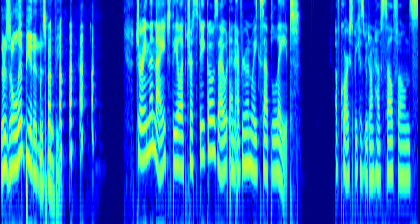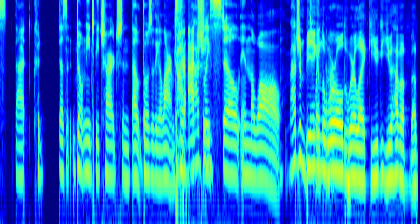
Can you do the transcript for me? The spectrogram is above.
There's an Olympian in this movie. During the night, the electricity goes out and everyone wakes up late. Of course, because we don't have cell phones that could doesn't don't need to be charged, and th- those are the alarms. God, They're actually still in the wall. Imagine being in the them up. world where like you you have a, a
